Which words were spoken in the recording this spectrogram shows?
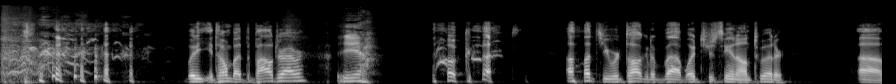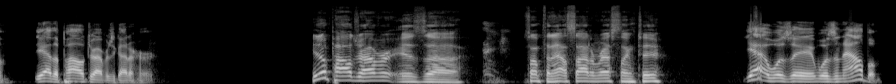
What are you talking about the pile driver? Yeah. Oh god. I thought you were talking about what you're seeing on Twitter. Um yeah, the pile driver's gotta hurt. You know, Pile Driver is uh, something outside of wrestling too. Yeah, it was a it was an album.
